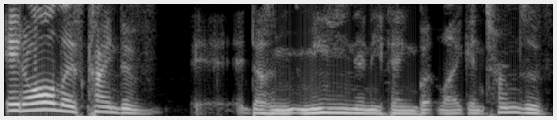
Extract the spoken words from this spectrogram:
it all is kind of it doesn't mean anything but like in terms of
